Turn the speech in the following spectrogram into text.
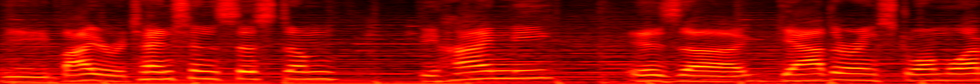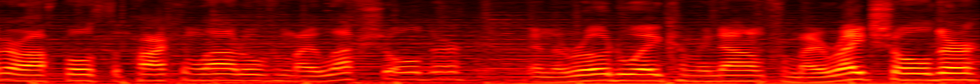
The bioretention system behind me is uh, gathering stormwater off both the parking lot over my left shoulder and the roadway coming down from my right shoulder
